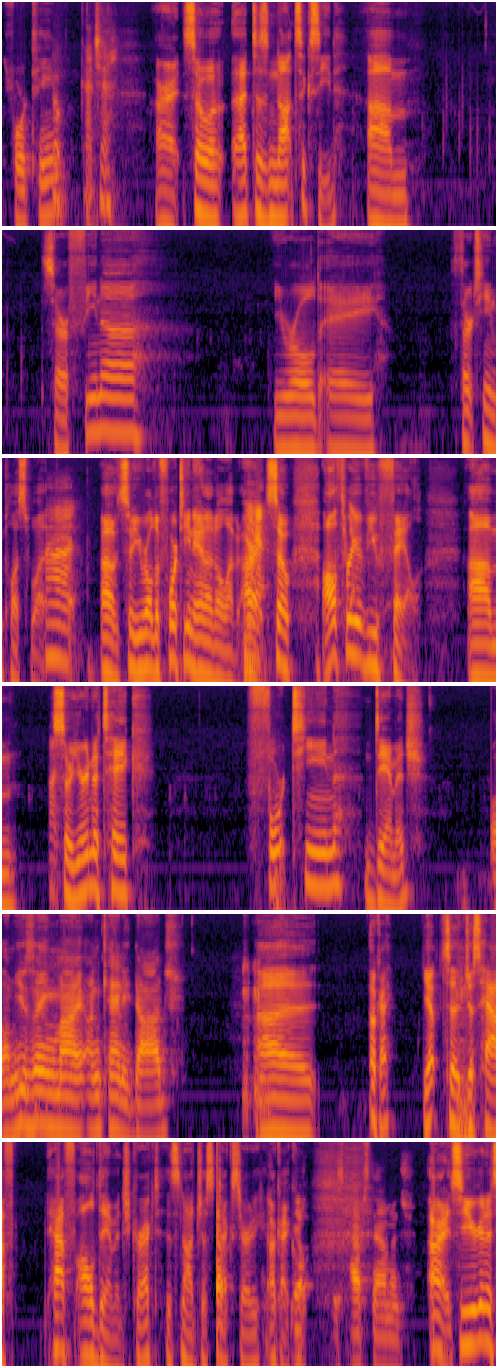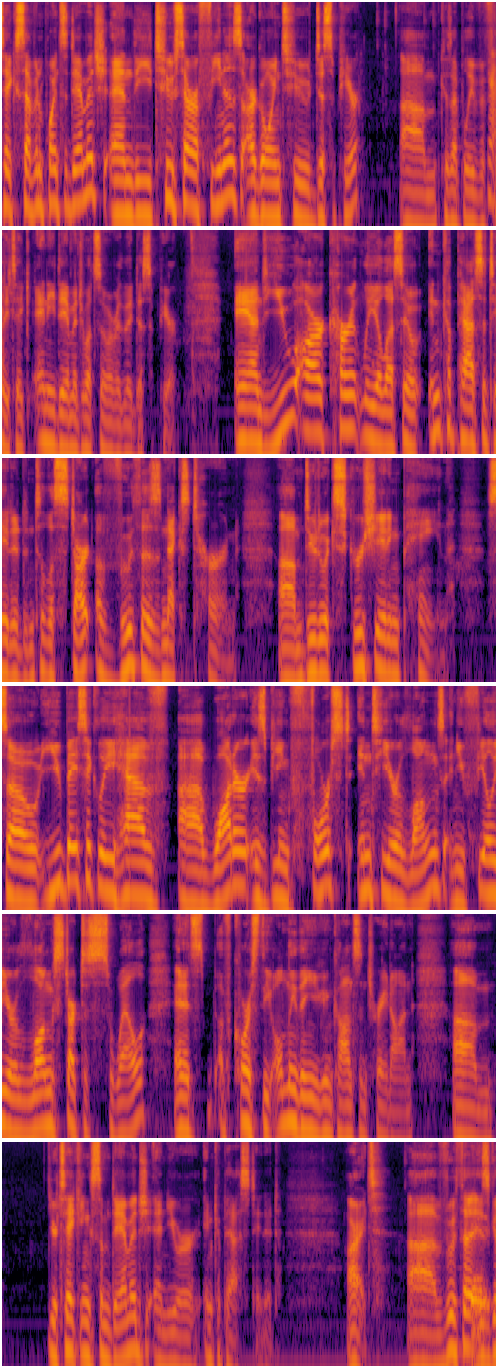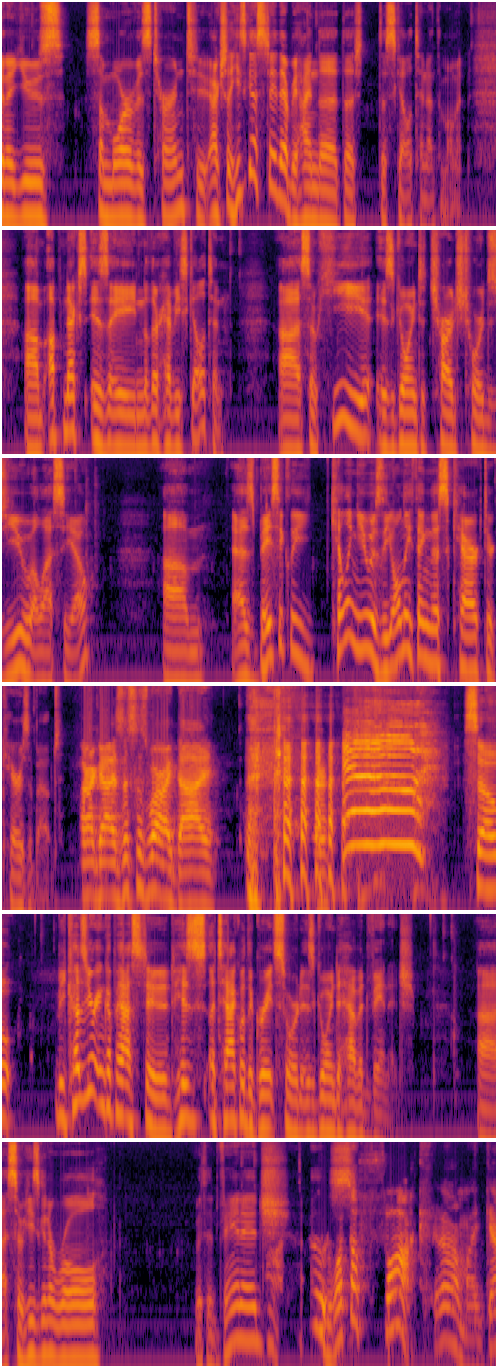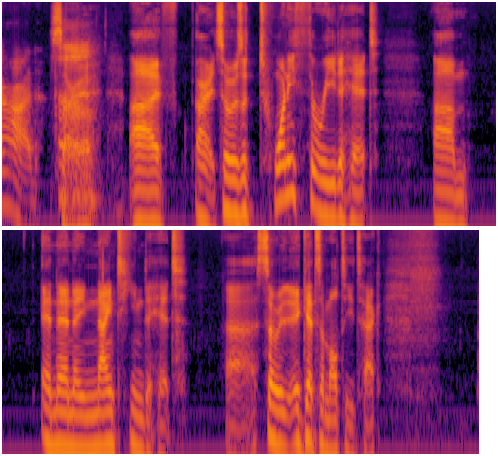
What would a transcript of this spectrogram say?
14. Oh, gotcha. All right, so uh, that does not succeed. Um, Seraphina, you rolled a 13 plus what? Uh, oh, so you rolled a 14 and an 11. All Yeah. right, so all three of you fail. Um, so you're going to take 14 damage. Well, I'm using my uncanny dodge. Uh, okay. Yep, so just half half all damage, correct? It's not just dexterity. Okay, cool. Yep, just half damage. All right, so you're going to take seven points of damage, and the two Seraphinas are going to disappear because I believe if they take any damage whatsoever, they disappear. And you are currently, Alessio, incapacitated until the start of Vutha's next turn um, due to excruciating pain. So you basically have uh, water is being forced into your lungs, and you feel your lungs start to swell, and it's of course the only thing you can concentrate on. Um, you're taking some damage, and you are incapacitated. All right. Uh, Vutha is going to use some more of his turn to. Actually, he's going to stay there behind the, the, the skeleton at the moment. Um, up next is a, another heavy skeleton. Uh, so he is going to charge towards you, Alessio, um, as basically killing you is the only thing this character cares about. All right, guys, this is where I die. No. So, because you're incapacitated, his attack with the great sword is going to have advantage. Uh, so he's going to roll with advantage. Dude, what the fuck? Oh my god. Sorry. Uh, f- all right. So it was a 23 to hit, um, and then a 19 to hit. Uh, so it, it gets a multi attack.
